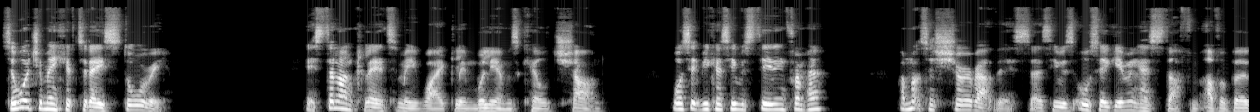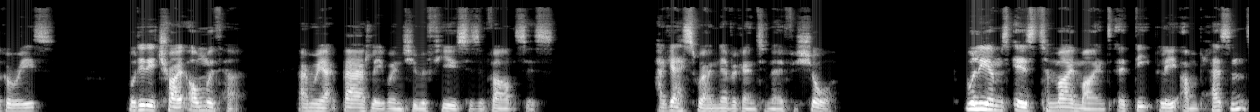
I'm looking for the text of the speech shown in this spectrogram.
So, what do you make of today's story? It's still unclear to me why Glyn Williams killed Sian. Was it because he was stealing from her? I'm not so sure about this, as he was also giving her stuff from other burglaries. Or did he try on with her and react badly when she refused his advances? I guess we're never going to know for sure. Williams is, to my mind, a deeply unpleasant,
